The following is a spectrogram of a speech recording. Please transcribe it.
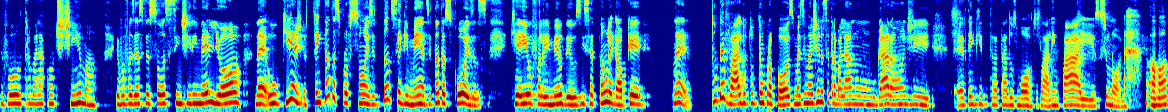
eu vou trabalhar com autoestima, eu vou fazer as pessoas se sentirem melhor, né? O que a, tem tantas profissões e tantos segmentos e tantas coisas que aí eu falei, meu Deus, isso é tão legal porque, né? Tudo é válido, tudo tem um propósito, mas imagina você trabalhar num lugar onde é, tem que tratar dos mortos lá, limpar e eu esqueci o nome. Uhum.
